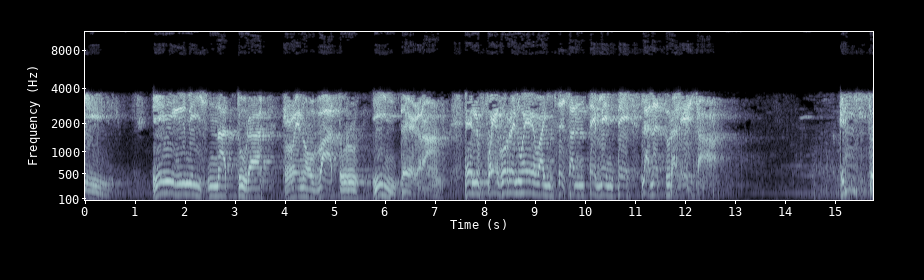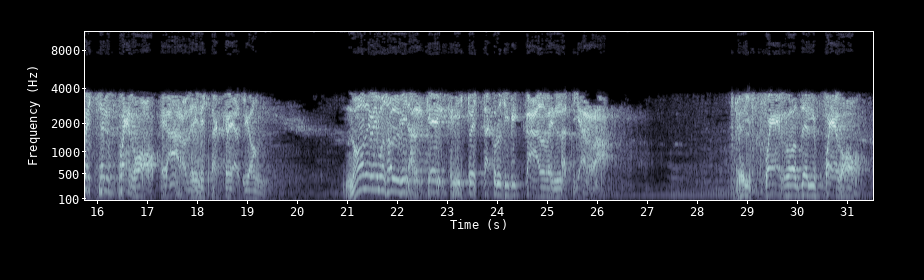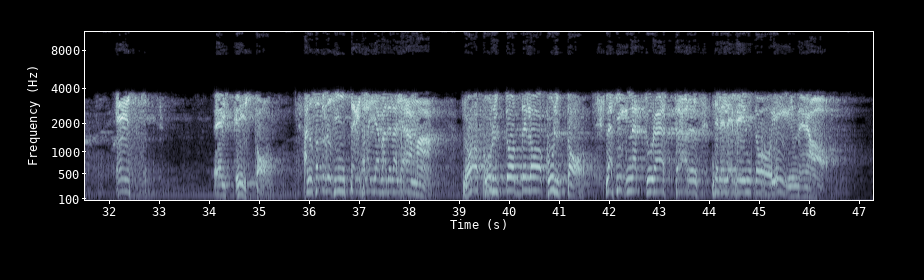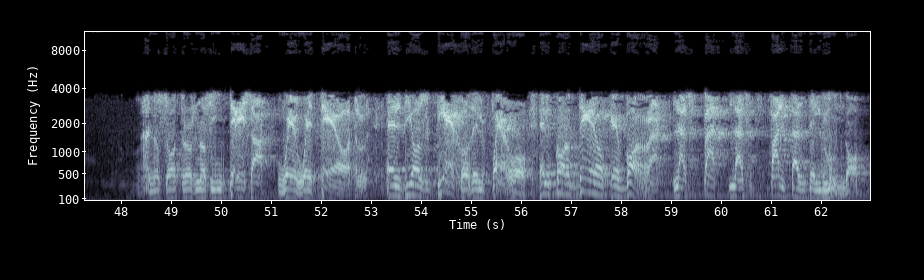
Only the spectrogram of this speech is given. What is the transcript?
ignis natura renovatur integram. El fuego renueva incesantemente la naturaleza. Cristo es el fuego que arde en esta creación. No debemos olvidar que el Cristo está crucificado en la tierra. El fuego del fuego es el Cristo. A nosotros nos interesa la llama de la llama, lo oculto de lo oculto, la asignatura astral del elemento ígneo. A nosotros nos interesa Huehueteotl, el dios viejo del fuego, el cordero que borra las, las faltas del mundo.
